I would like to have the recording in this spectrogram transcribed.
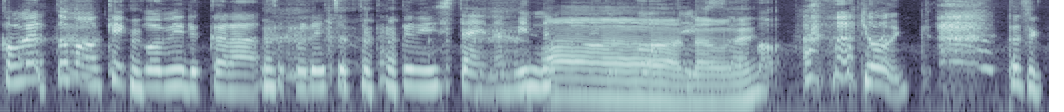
コメントも結構見るからそこでちょっと確認したいなみんな。の寝言のエピソード今日、確か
